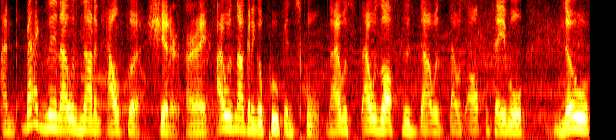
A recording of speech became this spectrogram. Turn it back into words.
And back then, I was not an alpha shitter. All right, I was not gonna go poop in school. That was that was off the that was that was off the table. No,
